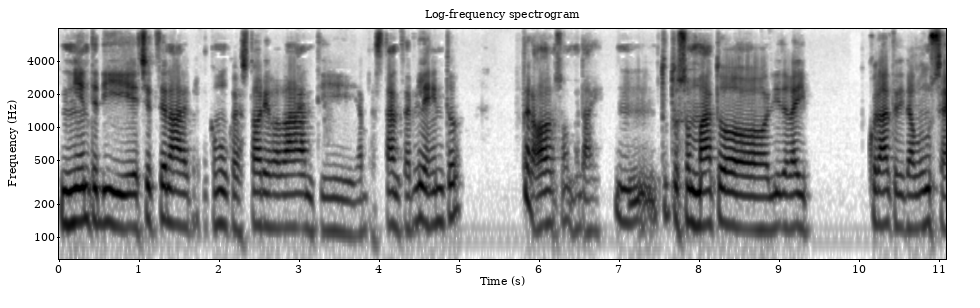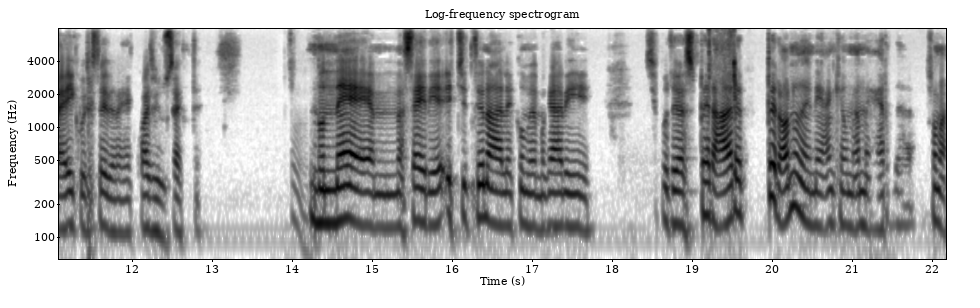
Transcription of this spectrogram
Niente di eccezionale, perché comunque la storia va avanti abbastanza a rilento. Però insomma, dai, mh, tutto sommato gli darei quell'altro gli davo un 6, questo darei quasi un 7 non è una serie eccezionale come magari si poteva sperare, però non è neanche una merda, insomma,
